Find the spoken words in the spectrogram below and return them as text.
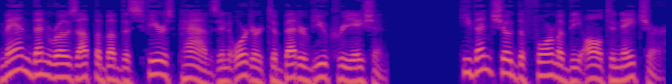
Man then rose up above the sphere's paths in order to better view creation. He then showed the form of the all to nature.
